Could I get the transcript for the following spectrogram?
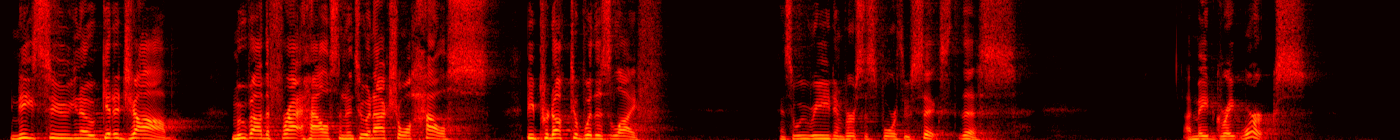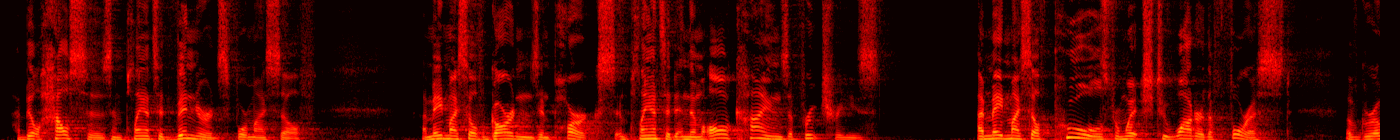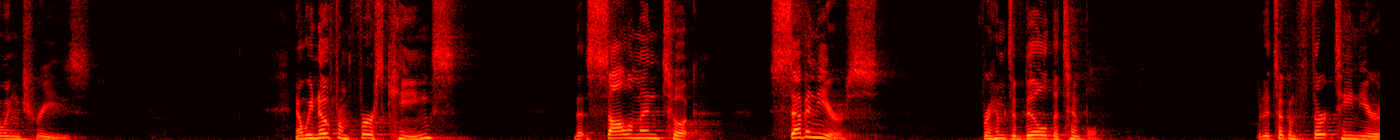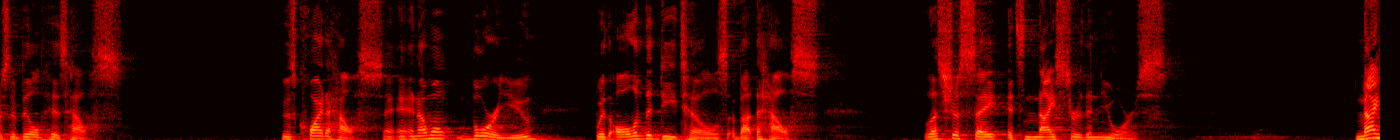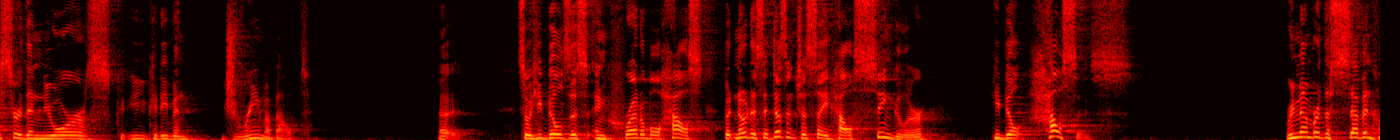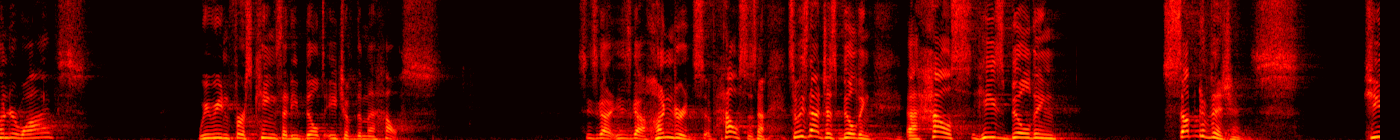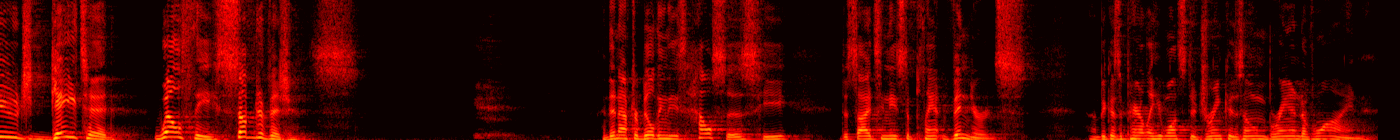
He needs to, you know, get a job, move out of the frat house and into an actual house, be productive with his life. And so we read in verses four through six this I made great works. I built houses and planted vineyards for myself. I made myself gardens and parks and planted in them all kinds of fruit trees. I made myself pools from which to water the forest of growing trees. Now we know from 1 Kings that Solomon took seven years for him to build the temple, but it took him 13 years to build his house. It was quite a house, and I won't bore you with all of the details about the house, let's just say it's nicer than yours. Nicer than yours you could even dream about. Uh, so he builds this incredible house, but notice it doesn't just say house singular, he built houses. Remember the 700 wives? We read in 1 Kings that he built each of them a house. So he's got, he's got hundreds of houses now. So he's not just building a house, he's building subdivisions, huge, gated, wealthy subdivisions. And then after building these houses, he decides he needs to plant vineyards uh, because apparently he wants to drink his own brand of wine.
